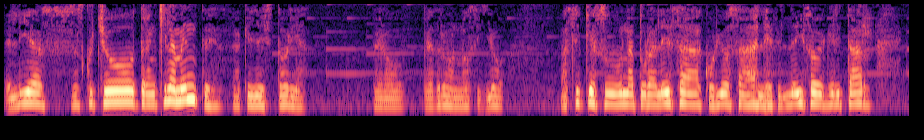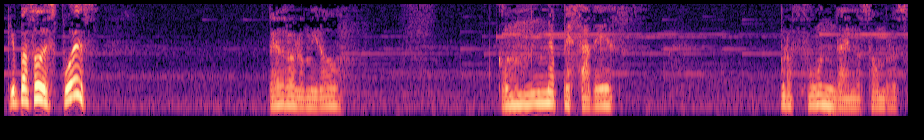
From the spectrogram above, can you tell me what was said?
Elías escuchó tranquilamente aquella historia, pero Pedro no siguió Así que su naturaleza curiosa le, hizo gritar ¿Qué pasó después? Pedro lo miró con una pesadez profunda en los hombros.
